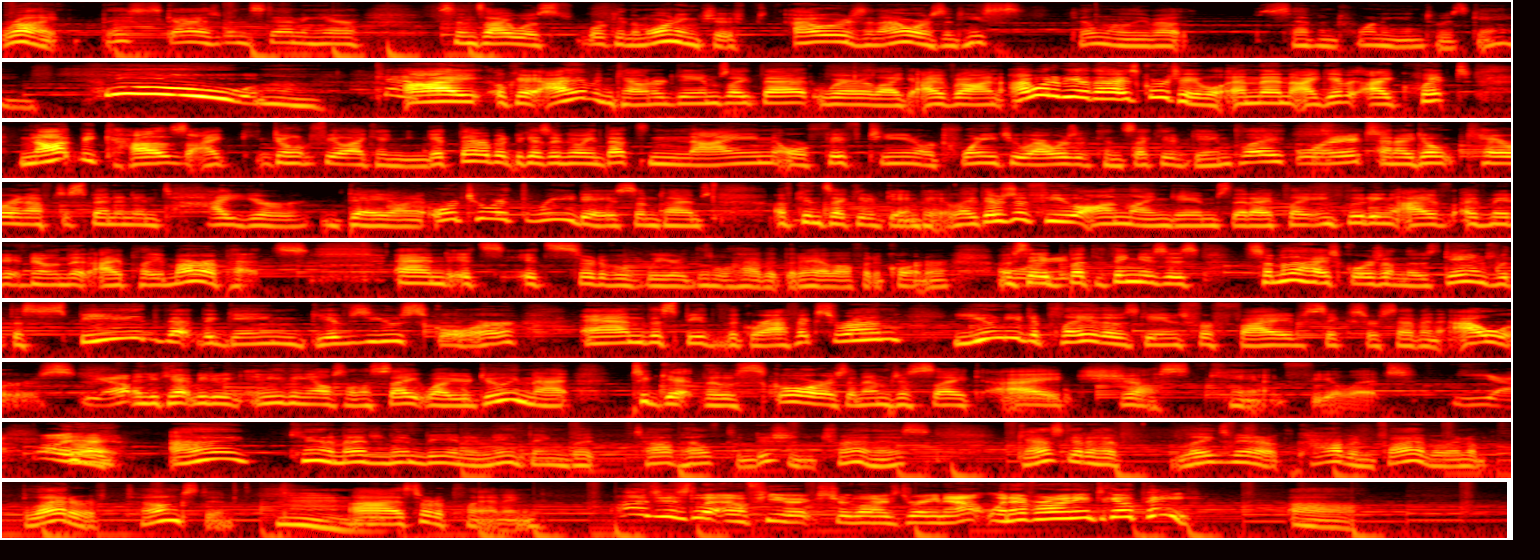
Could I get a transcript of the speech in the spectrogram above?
right. This guy has been standing here since I was working the morning shift, hours and hours, and he's still only about 720 into his game. Woo! Hmm. I okay. I have encountered games like that where like I've gone, I want to be at the high score table, and then I give it, I quit not because I don't feel like I can get there, but because I'm going. That's nine or fifteen or twenty-two hours of consecutive gameplay, Right. and I don't care enough to spend an entire day on it, or two or three days sometimes of consecutive gameplay. Like there's a few online games that I play, including I've I've made it known that I play Marapets, and it's it's sort of a weird little habit that I have off in a corner. I would say, but the thing is, is some of the high scores on those games with the speed that the game gives you score and the speed that the graphics run, you need to play those games for five, six, or seven hours. Yep. And you can't be doing anything else on the site while you're doing that to get those scores. And I'm just like, I just can't feel it. yeah. Oh, yeah. Right. I can't imagine him being in anything but top health condition to try this. Guy's gotta have legs made out of carbon fiber and a bladder of tungsten. Hmm. Uh, sort of planning. I just let a few extra lives drain out whenever I need to go pee. Uh,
